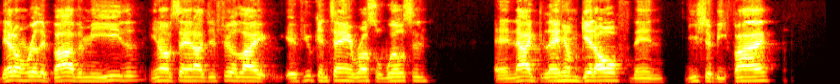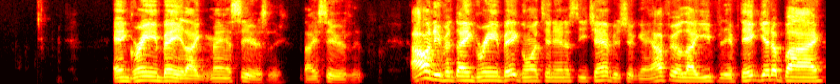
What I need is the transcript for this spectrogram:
they don't really bother me either. You know what I'm saying? I just feel like if you contain Russell Wilson and not let him get off, then you should be fine. And Green Bay, like man, seriously, like seriously, I don't even think Green Bay going to the NFC Championship game. I feel like if, if they get a bye,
